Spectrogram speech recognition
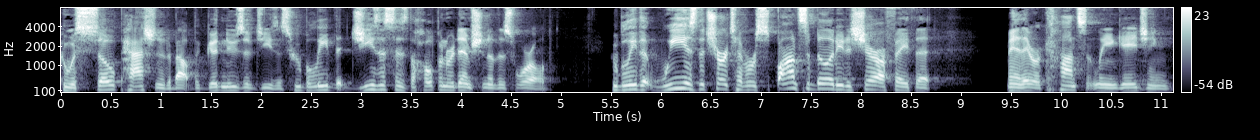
who was so passionate about the good news of Jesus, who believed that Jesus is the hope and redemption of this world, who believe that we as the church have a responsibility to share our faith, that, man, they were constantly engaging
